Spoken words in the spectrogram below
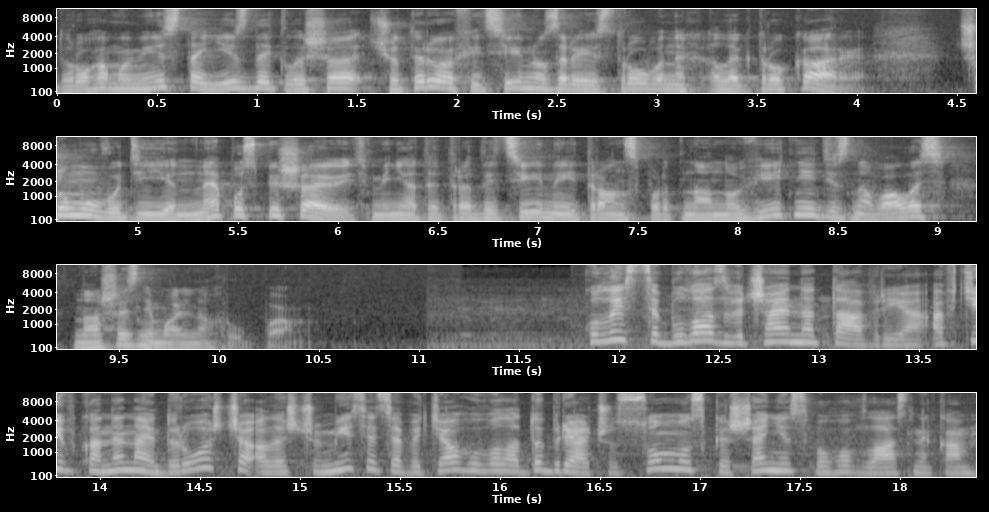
Дорогами міста їздить лише чотири офіційно зареєстрованих електрокари. Чому водії не поспішають міняти традиційний транспорт на новітній, дізнавалась наша знімальна група. Колись це була звичайна Таврія. Автівка не найдорожча, але щомісяця витягувала добрячу суму з кишені свого власника.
